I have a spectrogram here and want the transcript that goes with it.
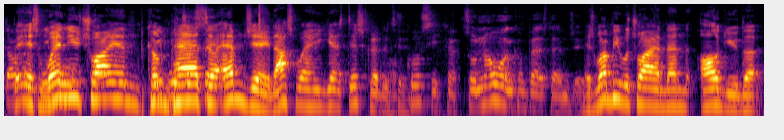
but it's doesn't. when you try and compare to MJ. That's where he gets discredited. Of course he can. So no one compares to MJ. It's when people try and then argue that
